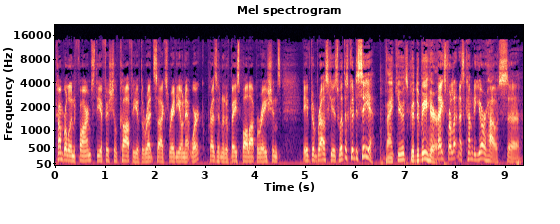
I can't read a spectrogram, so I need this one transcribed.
Cumberland Farms, the official coffee of the Red Sox radio network. President of Baseball Operations, Dave Dombrowski, is with us. Good to see you. Thank you. It's good to be here. Thanks for letting us come to your house uh,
